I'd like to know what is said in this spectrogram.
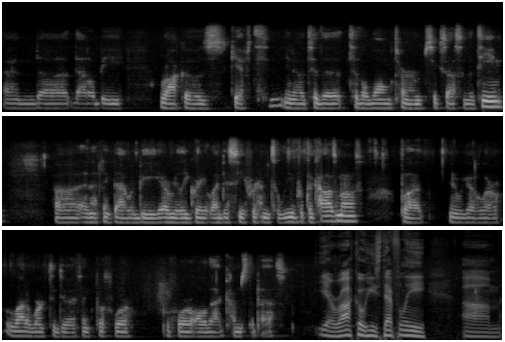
and uh, that'll be Rocco's gift, you know, to the to the long term success of the team. Uh, and I think that would be a really great legacy for him to leave with the Cosmos but you know we got a lot, of work to do. I think before before all that comes to pass. Yeah, Rocco, he's definitely um,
